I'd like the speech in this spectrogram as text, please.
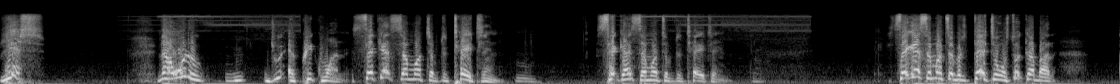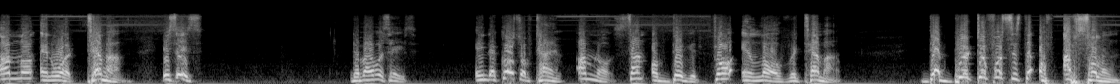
Yes. Now I want to do a quick one. Second Samuel chapter 13. Second Samuel chapter 13. Second Samuel chapter 13 was talking about Amnon and what? Tamar. It says, the Bible says, in the course of time, Amnon, son of David, fell in love with Tamar, the beautiful sister of Absalom,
